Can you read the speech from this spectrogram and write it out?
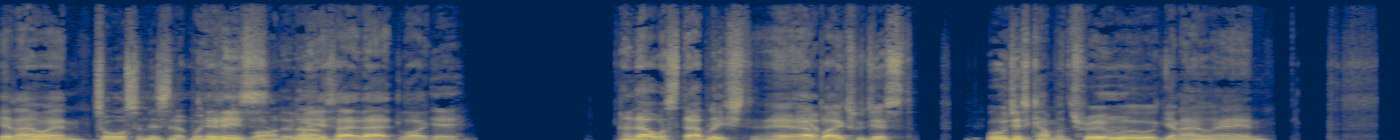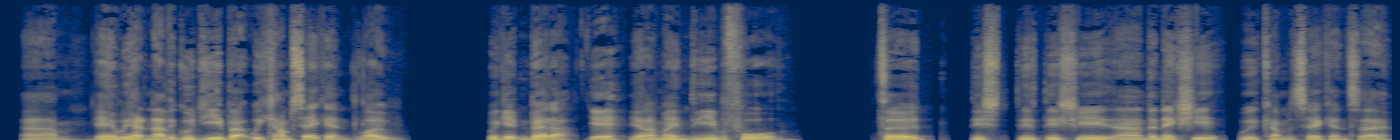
you know, and It's awesome, isn't it? When it you is line it when up. you say that, like yeah. and they were established. Our Yep. blokes were just we were just coming through. Mm. We were, you know, and um, yeah, we had another good year, but we come second. Like we're getting better. Yeah. You know what I mean? The year before, third. This this, this year, uh, the next year, we're coming second. So,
